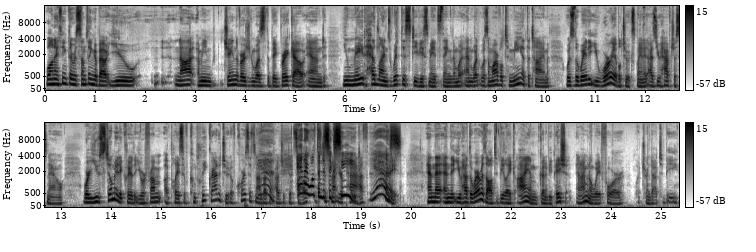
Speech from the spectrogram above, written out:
Well, and I think there was something about you not, I mean, Jane the Virgin was the big breakout, and you made headlines with this Devious Maids thing. And what, and what was a marvel to me at the time was the way that you were able to explain it, as you have just now, where you still made it clear that you were from a place of complete gratitude. Of course, it's not about the project itself. And I want them to just not your succeed. Yes. Right. and that and that you had the wherewithal to be like, I am going to be patient, and I'm going to wait for what turned out to be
